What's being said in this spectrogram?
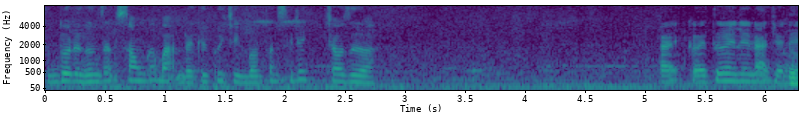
chúng tôi đã hướng dẫn xong các bạn về cái quy trình bón phân Sinic cho dừa. Đấy, cười tươi lên là chuyện đấy.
